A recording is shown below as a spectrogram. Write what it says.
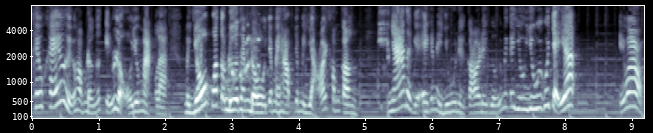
khéo khéo hiểu không? Đừng có kiểu lộ vô mặt là mày dốt quá tao đưa thêm đồ cho mày học cho mày giỏi không cần. Nhá theo kiểu ê cái này vui nè coi đi gửi mấy cái vui vui của chị á. Hiểu không?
